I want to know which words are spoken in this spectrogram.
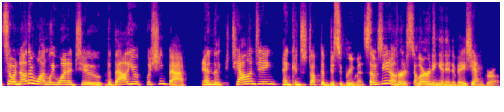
So another one we wanted to the value of pushing back and the challenging and constructive disagreement. So you know, For so- learning and innovation Yeah. and growth.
